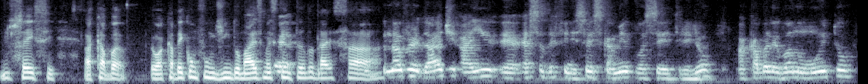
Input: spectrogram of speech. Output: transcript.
Não sei se acaba eu acabei confundindo mais, mas é, tentando dar essa. Na verdade, aí é, essa definição, esse caminho que você trilhou, acaba levando muito,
